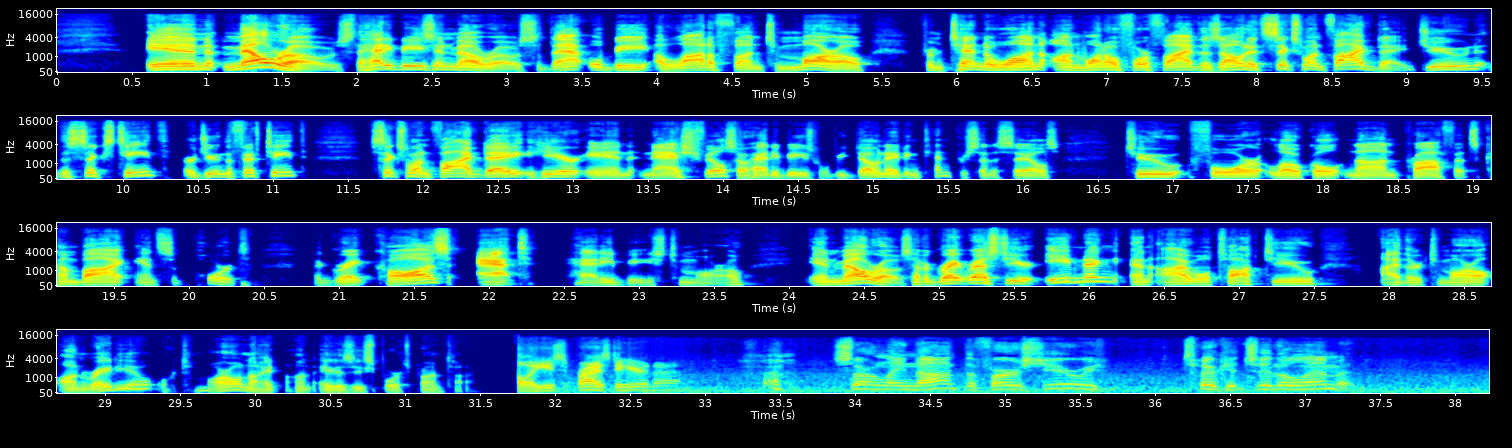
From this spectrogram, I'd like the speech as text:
in Melrose, the Hattie B's in Melrose. So that will be a lot of fun tomorrow from 10 to 1 on 1045 The Zone. It's 615 day, June the 16th or June the 15th. 615 day here in Nashville. So Hattie B's will be donating 10% of sales to four local nonprofits. Come by and support a great cause at Hattie B's tomorrow in Melrose. Have a great rest of your evening, and I will talk to you either tomorrow on radio or tomorrow night on A to Z Sports Prime Time. Are you surprised to hear that? Certainly not. The first year we took it to the limit.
